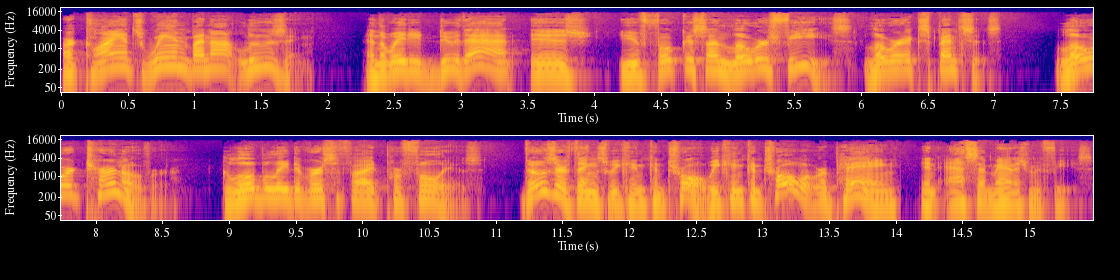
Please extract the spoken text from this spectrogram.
Our clients win by not losing. And the way to do that is you focus on lower fees, lower expenses, lower turnover, globally diversified portfolios. Those are things we can control. We can control what we're paying in asset management fees.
